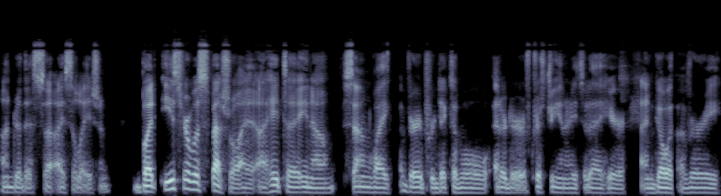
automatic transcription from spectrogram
under this uh, isolation. But Easter was special. I, I, hate to, you know, sound like a very predictable editor of Christianity Today here and go with a very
